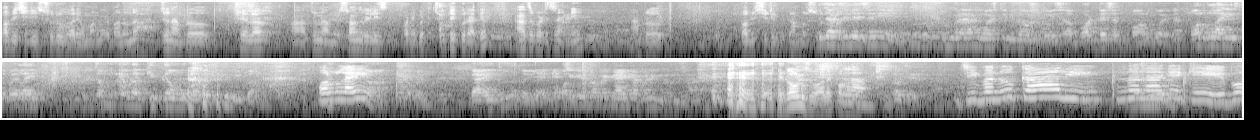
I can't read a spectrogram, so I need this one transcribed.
पब्लिसिटी सुरु गऱ्यौँ भनेर भनौँ न। जुन हाम्रो ट्रेलर जुन हाम्रो सङ रिलिज भनेको त्यो छुट्टै कुरा थियो। आजबाट चाहिँ हामी हाम्रो पब्लिसिटीको कामहरू सुरु गर्यौँ। पूजाजीले चाहिँ यो प्रोग्रामै म यस्तो गीत गाउनु गइछ बर्थडे छ पलको होइन? पलको लागि तपाईँलाई एकदम एउटा गीत गाउनु पलको लागि? गाइदिनु गाउनु छ भने जीवन उकाली नलागे के भो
